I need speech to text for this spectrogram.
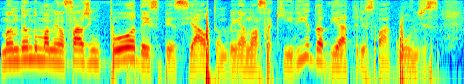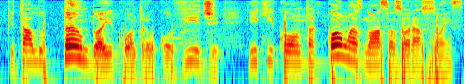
Mandando uma mensagem toda especial também à nossa querida Beatriz Fagundes, que está lutando aí contra o Covid e que conta com as nossas orações.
